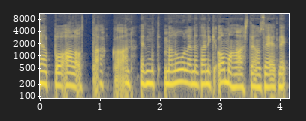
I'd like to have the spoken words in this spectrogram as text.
helppoa aloittaakaan. Et mut mä luulen, että ainakin oma haaste on se, että ne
